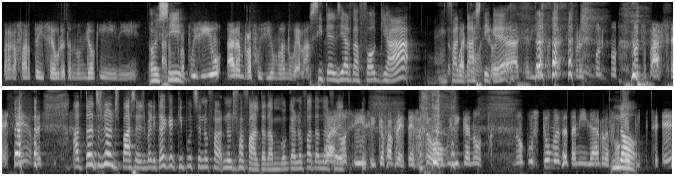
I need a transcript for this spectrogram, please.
per agafar-te i seure't en un lloc i dir... Oi, sí. Ara em refugio, ara em refugio amb la novel·la. Si tens llar de foc ja, fantàstic, bueno, eh? ja seria fantàstic, però això no, no ens passa, eh? A tots no ens passa, és veritat que aquí potser no, fa, no ens fa falta tampoc, que no fa tant de Bueno, fred. sí, sí que fa fred, eh? Això, vull dir que no, no acostumes a tenir llar de foc No. al pit, eh?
